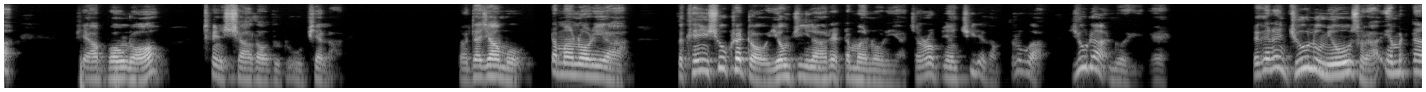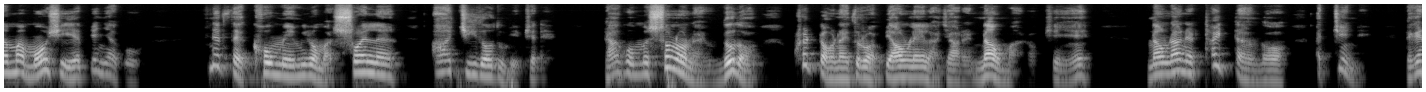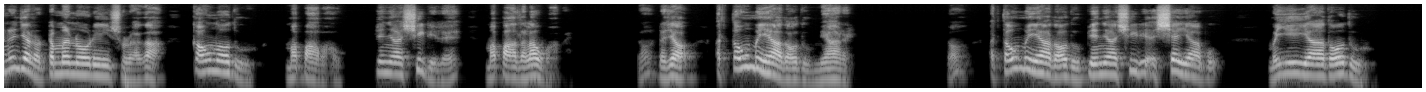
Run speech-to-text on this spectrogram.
ဘုရားဘုန်းတော်ထင်ရှားသောသူတူဖြစ်လာတယ်။ဒါကြောင့်မို့ တမန်တော်တွေဟာသခင်ရှုခရစ်တော်ကိုယုံကြည်လာတဲ့တမန်တော်တွေဟာကျွန်တော်ပြန်ကြည့်တဲ့အခါသူတို့ကယူဒအနွယ်တွေပဲ။ဒါကနဲ့ဂျူးလူမျိုးဆိုတာအင်မတန်မှမောရှေရဲ့ပြညတ်ကိုနှစ်သက်ခုံမင်ပြီးတော့မှဆွဲလန်းအားကြီးသောသူတွေဖြစ်တယ်။ဒါကိုမစွန့်လွတ်နိုင်ဘူး။သို့တော့ခရစ်တော်၌သူတို့ကပြောင်းလဲလာကြတယ်။နောက်မှာတော့ဖြစ်ရင်နောင်တနဲ့ထိုက်တန်သောအကျင့်တွေတကယ်နဲ့ကြတော့တမန်တော်တွေဆိုတာကကောင်းသောသူမပါပါဘူး။ပညာရှိတွေလည်းမပါသလောက်ပါပဲ။ နော်ဒါကြောင့်အတုံးမရသောသူများတယ်။နော်အတုံးမရသောသူပညာရှိတွေအဆက်ရဖို့မရေရာသောသူ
